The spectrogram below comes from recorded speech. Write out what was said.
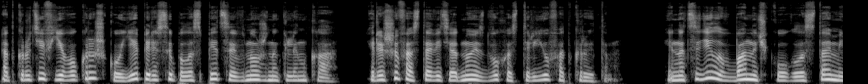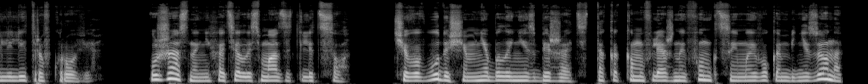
Открутив его крышку, я пересыпала специи в ножны клинка, решив оставить одно из двух остриёв открытым, и нацедила в баночку около 100 мл крови. Ужасно не хотелось мазать лицо, чего в будущем мне было не избежать, так как камуфляжные функции моего комбинезона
